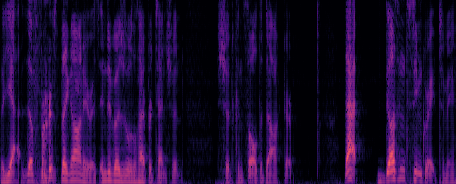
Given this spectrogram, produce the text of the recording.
but yeah, the first thing on here is individuals with hypertension should consult a doctor. That doesn't seem great to me.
